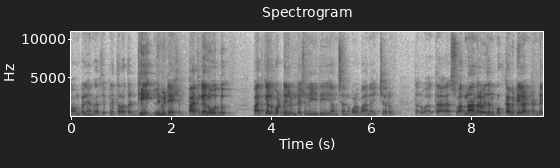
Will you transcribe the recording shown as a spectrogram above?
పవన్ కళ్యాణ్ గారు చెప్పిన తర్వాత డీ లిమిటేషన్ పాతికేళ్ళు వద్దు. పాతికేళ్ళ పాటు డిలిమిటేషన్ ఇది అంశాన్ని కూడా బాగానే ఇచ్చారు. తర్వాత స్వర్ణాంధ్ర విజన్కు కమిటీలు అంటండి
